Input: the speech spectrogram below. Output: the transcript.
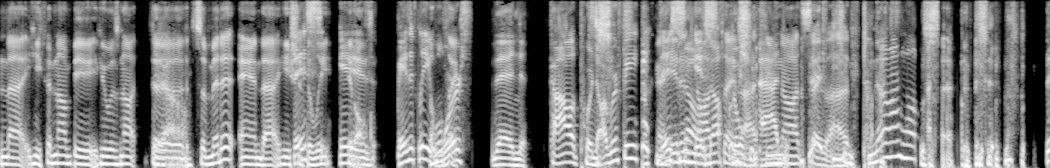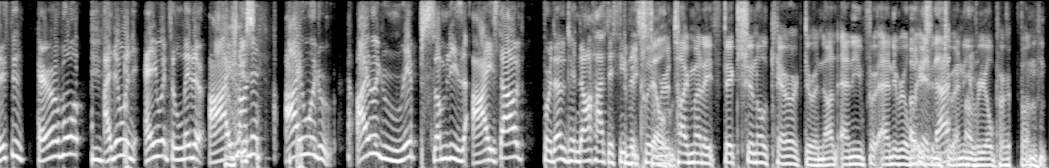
and that he could not be. He was not to Yeah. submit it, and that he should This delete it all. is basically The whole thing. worse than child pornography. Okay, this is not not say so that. bad. Do not say that. no, This is terrible. I don't want anyone to lay their eyes on it. I would, I would rip somebody's eyes out for them to not have to see to be this clear, we're talking about a fictional character and not any for any relation that- to any um, real person.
